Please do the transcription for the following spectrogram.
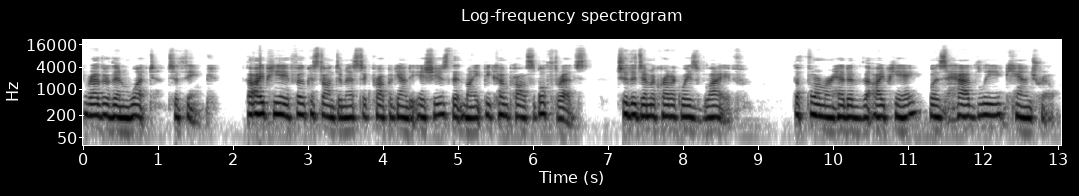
rather than what to think. The IPA focused on domestic propaganda issues that might become possible threats to the democratic ways of life. The former head of the IPA was Hadley Cantril.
